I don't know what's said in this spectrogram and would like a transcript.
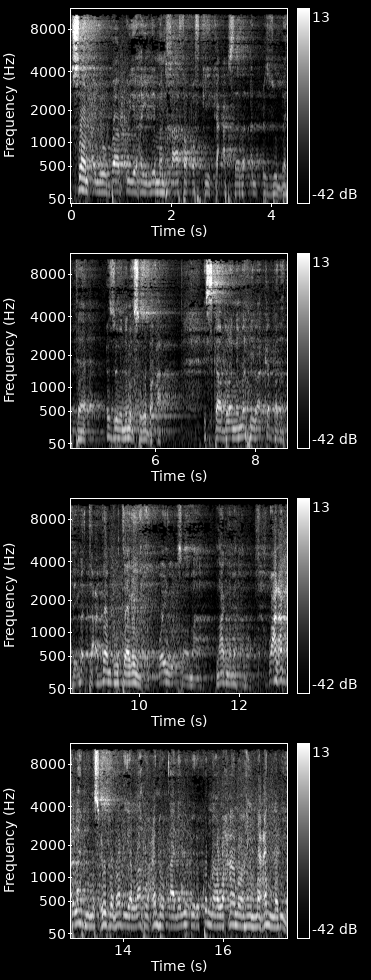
Soon ayuu baab u yahay liman khaafa qofkii ka cabsada alcusubata cusubanimo isugu baqa iskaabulanimadii baa ka badatay tacbaan buu taagan yahay waa inuu soomaa naagna ma habo wacan cabdulaahi bni mascuudin radia allaahu canhu qaala wuxuu yidhi kunnaa waxaanu ahayn maca alnabiy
